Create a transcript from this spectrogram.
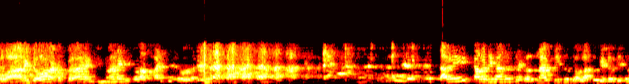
Wah, ini jauh kebayang. Gimana ini sholat main pukul? Tapi kalau kasus betul, Nabi itu sholat tuh gitu-gitu.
